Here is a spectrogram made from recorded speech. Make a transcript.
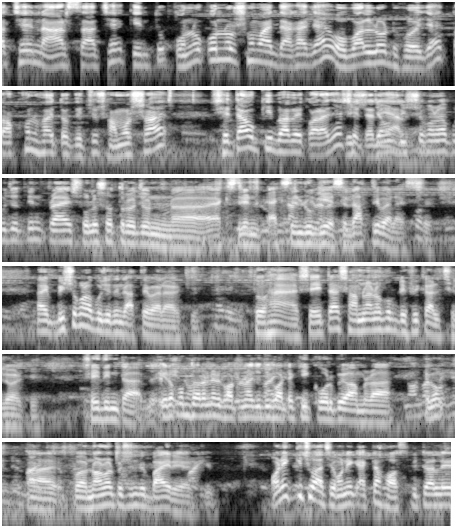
আছে নার্স আছে কিন্তু কোনো কোনো সময় দেখা যায় ওভারলোড হয়ে যায় তখন হয়তো কিছু সমস্যা হয়। সেটাও কীভাবে করা যায় সেটা নিয়ে বিশ্বকর্মা পুজোর দিন প্রায় ষোলো সতেরো জন অ্যাক্সিডেন্ট অ্যাক্সিডেন্ট রুগী এসে রাত্রিবেলা এসছে। বিশ্বকর্মা পুজোর দিন রাত্রিবেলা আর কি। তো হ্যাঁ সেইটা সামলানো খুব ডিফিকাল্ট ছিল আর কি। সেই দিনটা এরকম ধরনের ঘটনা যদি ঘটে কি করবে আমরা? এবং নর্মাল পেশেন্টের বাইরে আর কি। অনেক কিছু আছে, অনেক একটা হসপিটালে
